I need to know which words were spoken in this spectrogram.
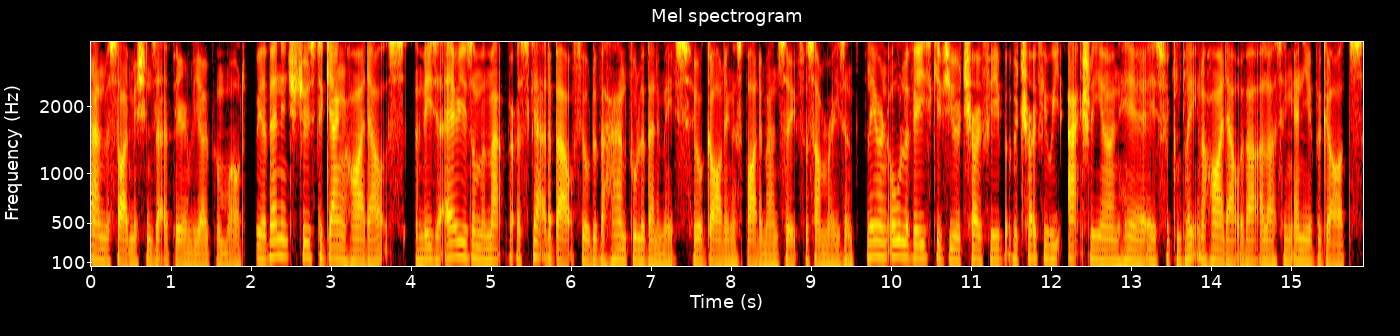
and the side missions that appear in the open world. We are then introduced to gang hideouts, and these are areas on the map that are scattered about filled with a handful of enemies who are guarding a Spider-Man suit for some reason. Clearing all of these gives you a trophy, but the trophy we actually earn here is for completing a hideout without alerting any of the guards.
